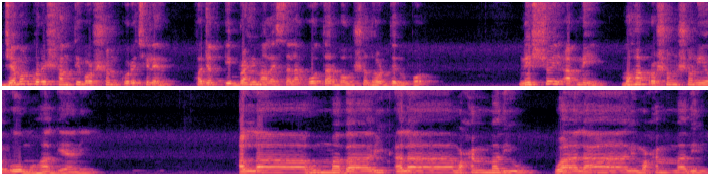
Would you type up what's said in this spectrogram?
যেমন করে শান্তি বর্ষণ করেছিলেন হজরত ইব্রাহিম আলাইসাল্লাম ও তার বংশধরদের উপর। নিশ্চয়ই আপনি মহাপ্রশংসনীয় ও মহাজ্ঞানী। আল্লাহুম্মা বারিক আলা মুহাম্মাদ ওয়ালা আলি মুহাম্মাদিন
